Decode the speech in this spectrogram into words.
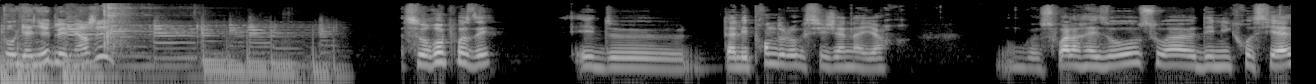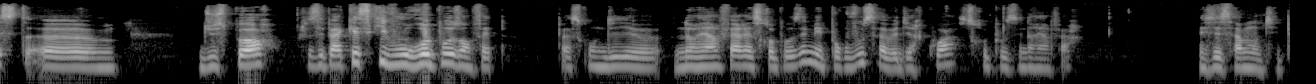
pour gagner de l'énergie Se reposer et d'aller prendre de l'oxygène ailleurs. Donc, soit le réseau, soit des micro-siestes, euh, du sport. Je ne sais pas, qu'est-ce qui vous repose en fait? Parce qu'on dit euh, ne rien faire et se reposer, mais pour vous, ça veut dire quoi, se reposer, ne rien faire? Et c'est ça mon type,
